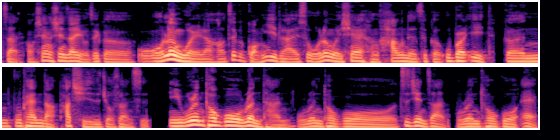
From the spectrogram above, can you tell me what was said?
站，好像现在有这个，我认为了哈，这个广义的来说，我认为现在很夯的这个 Uber Eat 跟 Food Panda。它其实就算是你无论透过论坛，无论透过自建站，无论透过 App，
